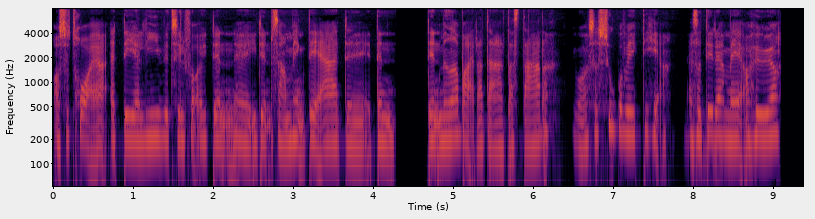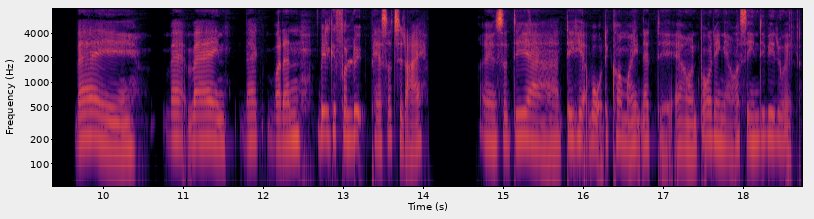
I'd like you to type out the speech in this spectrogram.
Og så tror jeg, at det jeg lige vil tilføje i den, øh, i den sammenhæng, det er, at den, den medarbejder, der, der starter jo også er super vigtig her. Altså det der med at høre, hvad, øh, hvad, hvad, en, hvad, hvordan, hvilket forløb passer til dig. Øh, så det er det her, hvor det kommer ind, at, øh, at onboarding er også individuelt.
